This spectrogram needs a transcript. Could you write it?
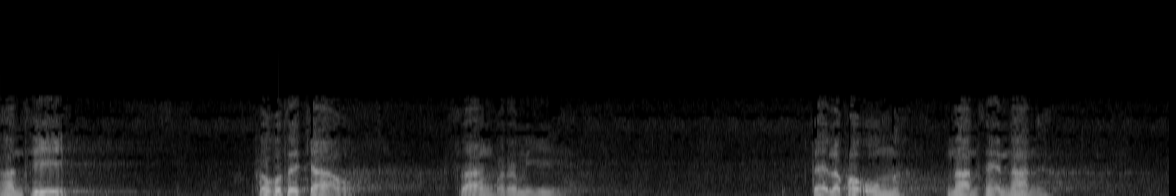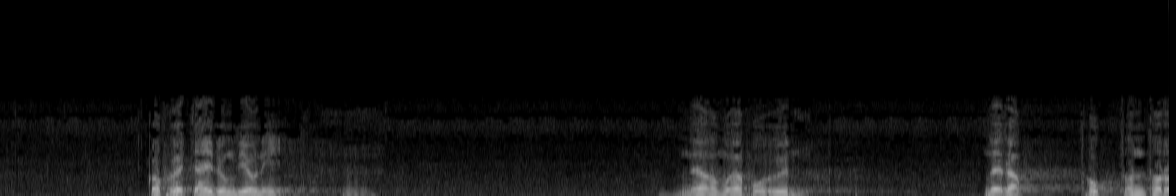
การที่พระพุทธเจ้าสร้างบารมี แต่ละพระองค์นานแสนนาน ก็เพื่อใจดวงเดียวนี่ แล้วเมื่อผู้อื่น ได้รับทุกข์ทนทร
